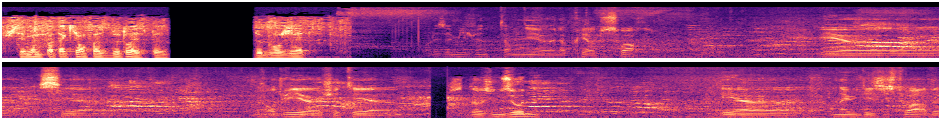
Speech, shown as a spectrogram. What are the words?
tu sais même pas t'as qui en face de toi, espèce de blonginette. Bon, les amis, je viens de terminer euh, la prière du soir. Et euh, c'est. euh, aujourd'hui, euh, j'étais euh, dans une zone et euh, on a eu des histoires de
